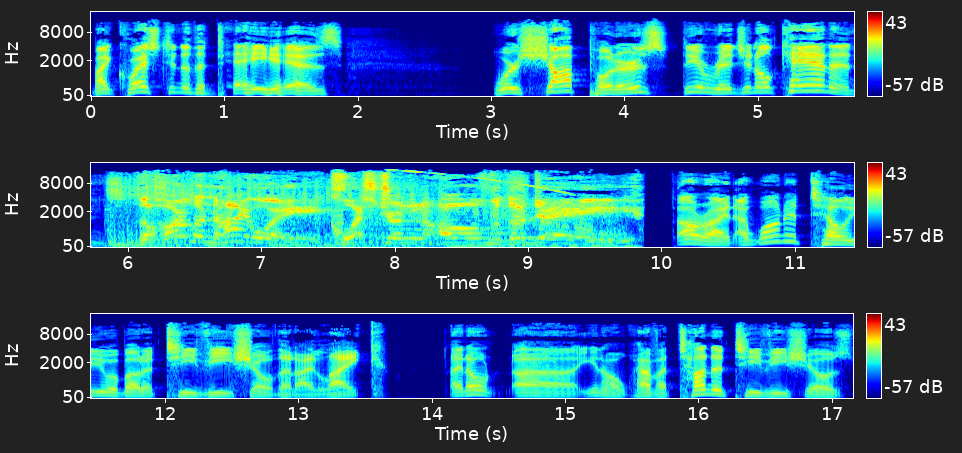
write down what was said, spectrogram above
My question of the day is were shot putters the original cannons? The Harland Highway question of the day. All right, I want to tell you about a TV show that I like. I don't, uh, you know, have a ton of TV shows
